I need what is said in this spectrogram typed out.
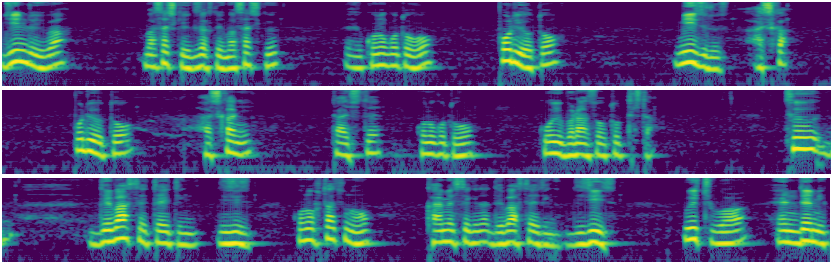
人類はまさしくエグザクトにまさしく、えー、このことをポリオとミーズルはしか。ポリオとはしかに対してこのことをこういうバランスをとってきた。to devastating disease この2つの壊滅的な devastating disease which were endemic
